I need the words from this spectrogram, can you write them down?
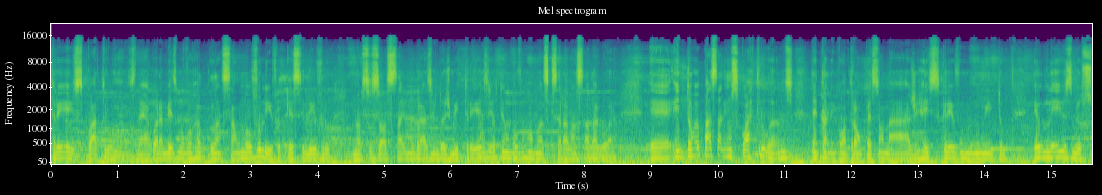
três, quatro anos. Né? Agora mesmo eu vou lançar um novo livro, porque esse livro, Nossos Ossos, saiu no Brasil em 2013 e eu tenho um novo romance que será lançado agora. É, então eu passo ali uns quatro anos tentando encontrar um personagem, reescrevo muito, eu leio os meus,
